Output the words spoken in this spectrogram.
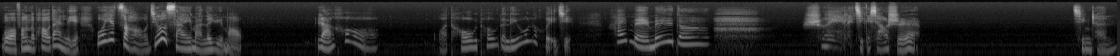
我方的炮弹里，我也早就塞满了羽毛。然后，我偷偷的溜了回去，还美美的睡了几个小时。清晨，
